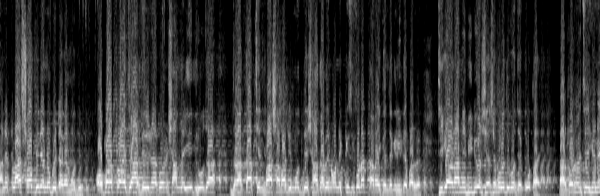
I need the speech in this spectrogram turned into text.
মানে প্লাস সব নিরানব্বই টাকার মধ্যে। অফার প্রাইস আর দেরি না করেন সামনে ঈদ রোজা যারা চাচ্ছেন বাসা বাড়ির মধ্যে সাজাবেন অনেক কিছু প্রোডাক্ট তারা এখান থেকে নিতে পারবে ঠিক আছে আমি ভিডিওর শেষে বলে দিব যে কোথায়। তারপর রয়েছে এখানে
